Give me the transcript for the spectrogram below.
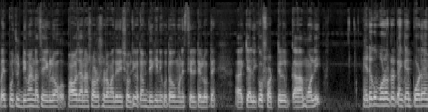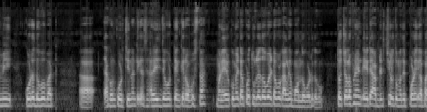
ভাই প্রচুর ডিমান্ড আছে, এগুলো পাওয়া যায় না সরাসরি আমাদের এই সব জায়গাতে আমি দেখিনি কোথাও মানে সেল টেল হতে। ক্যালিকো শর্ট টেল মলি এটা খুব বড় একটা ট্যাঙ্কে পরে আমি করে দেবো বাট এখন করছি না, ঠিক আছে? আর এই দেখো ট্যাঙ্কের অবস্থা মানে এরকম এটা পুরো তুলে দেবো, এটা পুরো কালকে বন্ধ করে দেবো। তো চলো ফ্রেন্ড এটা আপডেট ছিল তোমাদের পরে আবার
